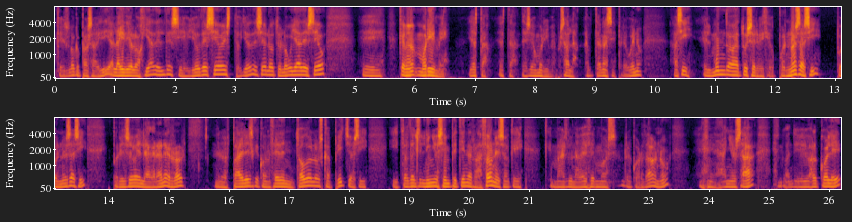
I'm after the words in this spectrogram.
que es lo que pasa hoy día, la ideología del deseo. Yo deseo esto, yo deseo lo otro, y luego ya deseo eh, que morirme. Ya está, ya está, deseo morirme. Pues ala, la eutanasia. Pero bueno, así, el mundo a tu servicio. Pues no es así, pues no es así. Por eso el gran error de los padres que conceden todos los caprichos y, y todo el niño siempre tiene razón, eso que, que más de una vez hemos recordado, ¿no? Años A, cuando yo iba al cole,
